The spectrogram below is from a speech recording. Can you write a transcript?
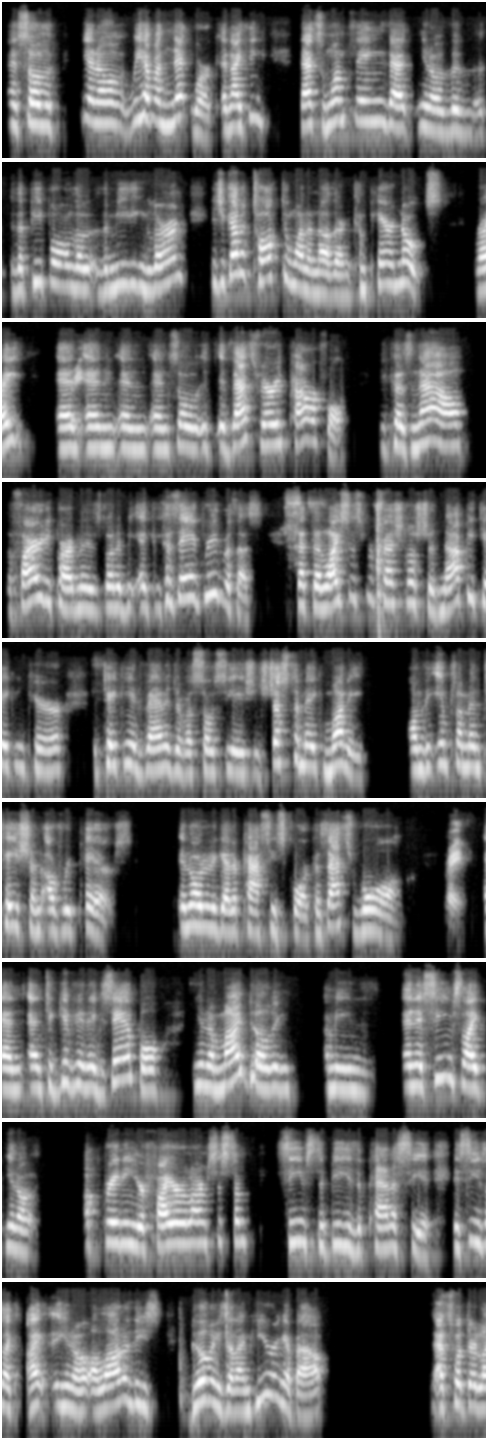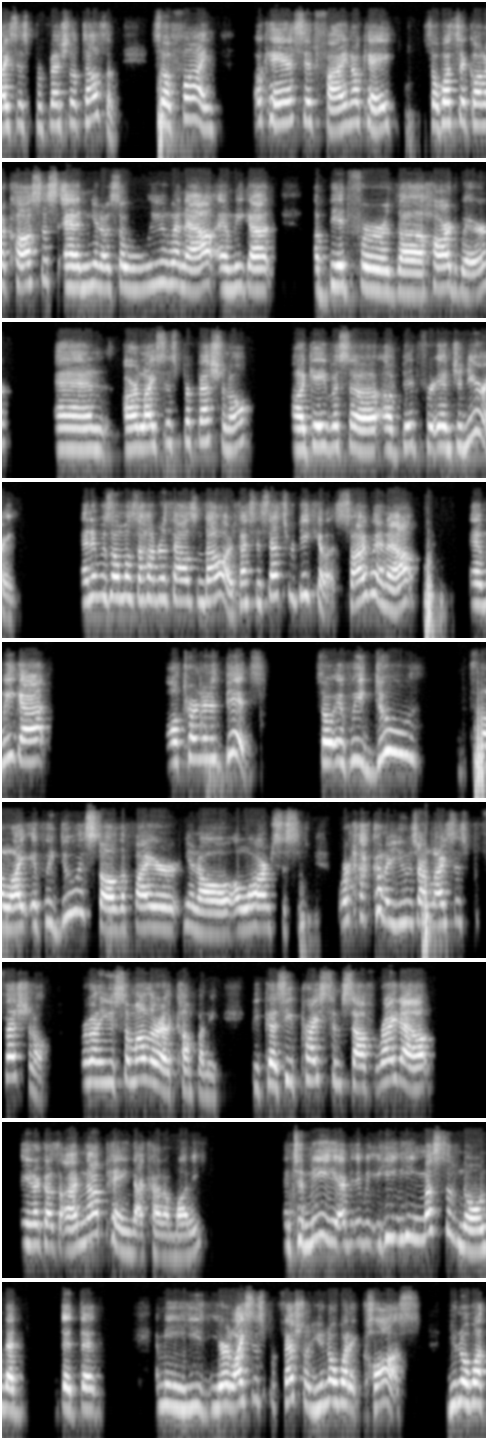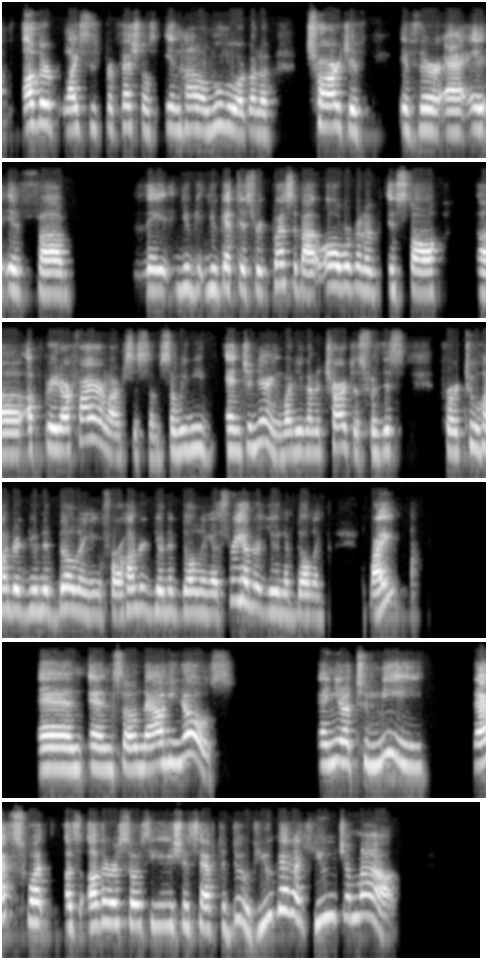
And so, you know, we have a network and I think that's one thing that, you know, the, the people on the, the meeting learn is you got to talk to one another and compare notes, right? And, Right. and, and, and so it, it- that's very powerful because now the fire department is going to be, eh, because they agreed with us that the licensed professionals should not be taking care, taking advantage of associations just to make money on the implementation of repairs in order to get a passing score, because that's wrong. Right. And, and to give you an example, you know, my building, I mean, and it seems like, you know, upgrading your fire alarm system seems to be the panacea. It seems like I, you know, a lot of these buildings that I'm hearing about, that's what their licensed professional tells them. So fine, okay, I said, fine, okay. So what's it gonna cost us? And, you know, so we went out and we got a bid for the hardware. And our licensed professional uh, gave us a, a bid for engineering. And it was almost a hundred thousand dollars. I said, that's ridiculous. So I went out and we got alternative bids. So if we do the light, if we do install the fire, you know, alarm system, we're not gonna use our licensed professional. We're gonna use some other company because he priced himself right out. You know, because I'm not paying that kind of money. And to me, I mean, he, he must have known that, that, that, I mean, he's, you're a licensed professional, you know what it costs. You know what other licensed professionals in Honolulu are gonna charge if, if they're, at- if, um, they, you, get you get this request about, oh, we're gonna install uh, upgrade our fire alarm system. So we need engineering. What are you gonna charge us for this, for a two hundred unit building, for a hundred unit building, a three hundred unit building, right? And, and so now he knows. And, you know, to me, that's what us other associations have to do. If you get a huge amount,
